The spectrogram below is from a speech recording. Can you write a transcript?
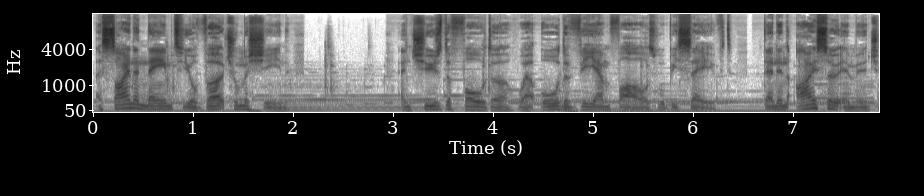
assign a name to your virtual machine, and choose the folder where all the VM files will be saved. Then in ISO image,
